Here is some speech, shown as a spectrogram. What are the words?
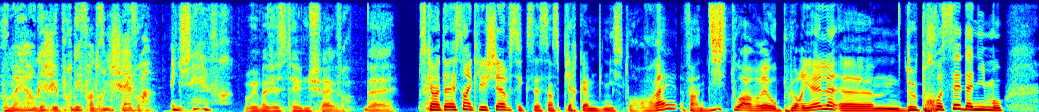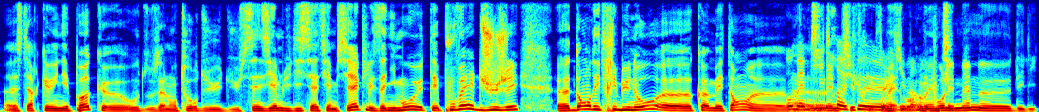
Vous m'avez engagé pour défendre une chèvre? Une chèvre? Oui, Majesté, une chèvre. Ben, Ce qui est intéressant avec Les Chèvres, c'est que ça s'inspire quand même d'une histoire vraie, enfin d'histoires vraies au pluriel, euh, de procès d'animaux. Euh, C'est-à-dire qu'à une époque, euh, aux, aux alentours du, du 16e, du 17e siècle, les animaux étaient, pouvaient être jugés euh, dans des tribunaux euh, comme étant... euh, Au même titre que exactement. même pour les mêmes euh, délits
